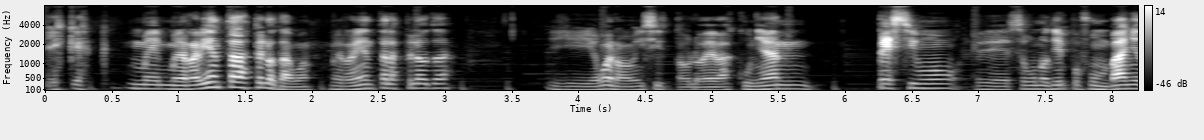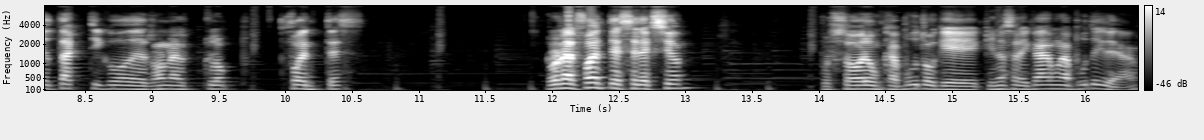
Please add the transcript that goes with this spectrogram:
Es que me, revienta las pelotas, weón. Me revienta las pelotas. Y bueno, insisto, lo de Bascuñán, pésimo. Eh, segundo tiempo fue un baño táctico de Ronald Klopp Fuentes. Ronald Fuentes, selección. Por sobre un Caputo que, no se le cae una puta idea.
